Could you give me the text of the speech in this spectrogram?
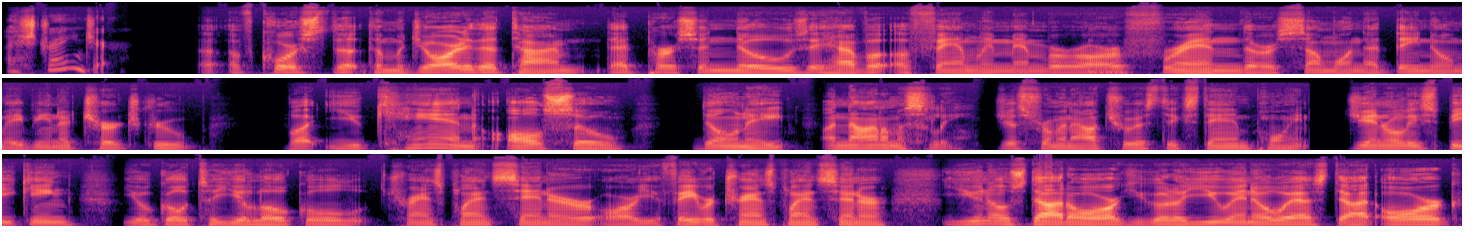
a stranger? Uh, Of course, the, the majority of the time, that person knows they have a, a family member or a friend or someone that they know, maybe in a church group. But you can also donate anonymously, just from an altruistic standpoint. Generally speaking, you'll go to your local transplant center or your favorite transplant center, unos.org. You go to unos.org.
